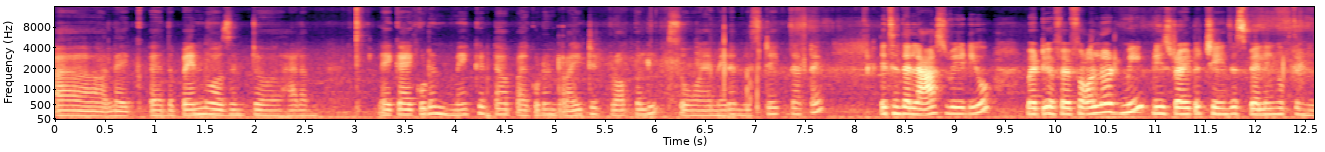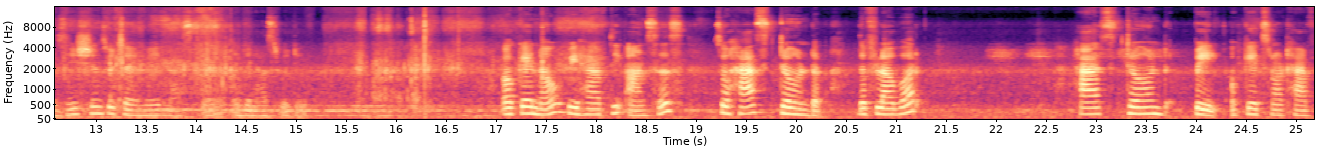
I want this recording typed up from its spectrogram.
Uh, like uh, the pen wasn't uh, had a like I couldn't make it up. I couldn't write it properly. So I made a mistake that time. It's in the last video. But if you followed me please try to change the spelling of the musicians which I made last uh, in the last video. Okay now we have the answers. So has turned. The flower has turned pale. Okay it's not have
